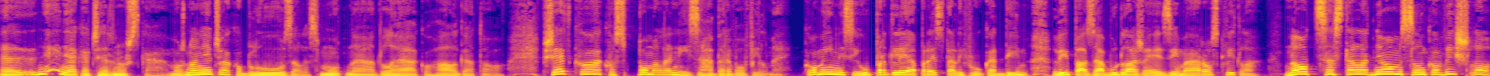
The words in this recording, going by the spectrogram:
E, nie je nejaká černožská, možno niečo ako blues, ale smutné a dlhé ako halgato. Všetko ako spomalený záber vo filme. Komíny si uprdli a prestali fúkať dym. Lipa zabudla, že je zima a rozkvitla. Noc sa stala dňom, slnko vyšlo.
